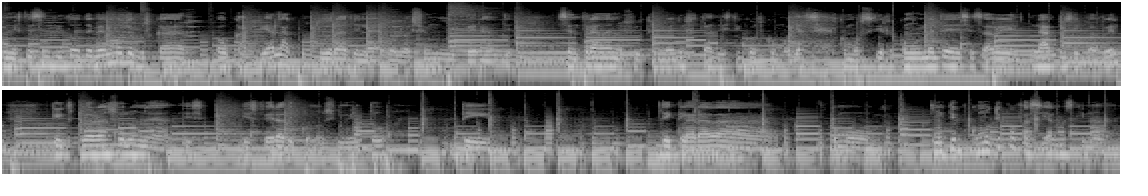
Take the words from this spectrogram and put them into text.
en este sentido debemos de buscar o cambiar la cultura de la evaluación imperante centrada en los instrumentos estadísticos como ya como comúnmente se sabe lápiz y papel que exploran solo una es, esfera de conocimiento de declarada como un tipo como tipo facial más que nada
